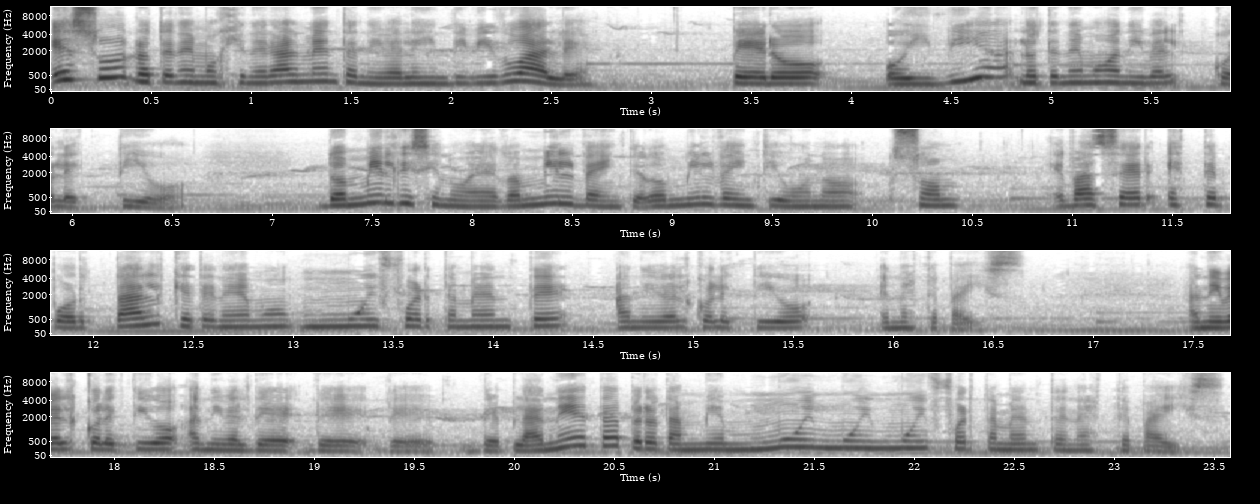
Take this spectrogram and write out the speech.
Eso lo tenemos generalmente a niveles individuales, pero hoy día lo tenemos a nivel colectivo. 2019, 2020, 2021 son, va a ser este portal que tenemos muy fuertemente a nivel colectivo en este país. A nivel colectivo, a nivel de, planeta, pero también muy, muy, muy fuertemente en este país.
